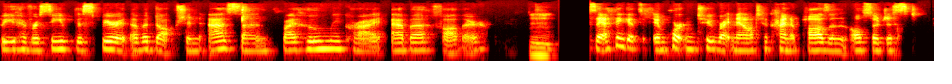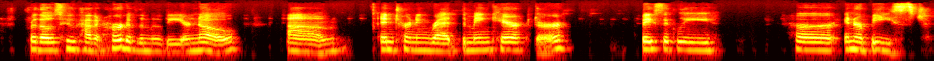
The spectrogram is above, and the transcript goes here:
but you have received the spirit of adoption as sons, by whom we cry, Abba, Father. Mm. I think it's important too right now to kind of pause and also just for those who haven't heard of the movie or know, um, in Turning Red, the main character, basically her inner beast,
